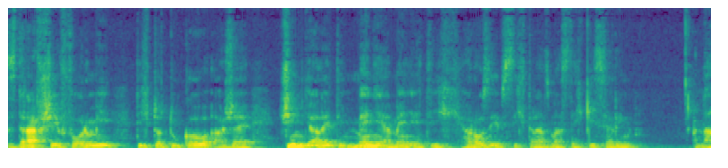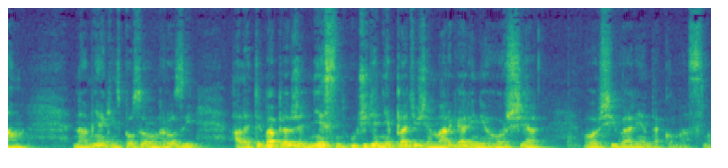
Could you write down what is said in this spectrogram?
zdravšie formy týchto tukov a že čím ďalej, tým menej a menej tých hrozieb z tých transmastných kyselín nám, nám nejakým spôsobom hrozí. Ale treba povedať, že dnes určite neplatí, že margarín je horšia, horší variant ako maslo.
